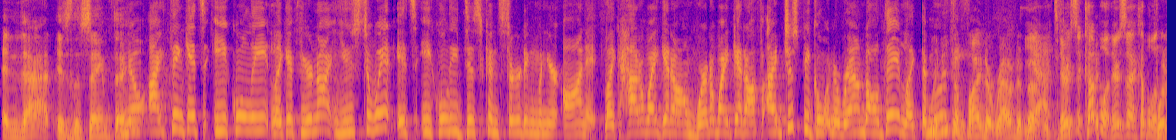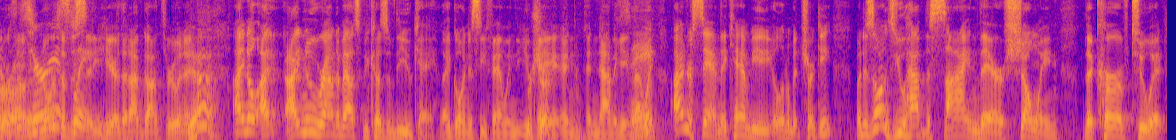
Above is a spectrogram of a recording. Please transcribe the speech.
and that is the same thing? No, I think it's equally like if you're not used to it, it's equally disconcerting when you're on it. Like, how do I get on? Where do I get off? I'd just be going around all day like the We movie. need to find a roundabout. Yeah, there's a couple. There's a couple north of, north of the city here that I've gone through, and Yeah. I know I, I knew roundabouts because of the UK, like going to see family in the UK sure. and, and navigating that way. I understand they can be a little bit tricky, but as long as you have the sign there showing the curve to it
